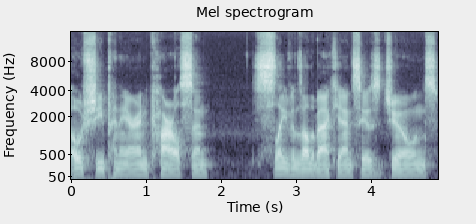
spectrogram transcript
Oshie, Panarin, Carlson. Slavin's on the back end. Says Jones.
